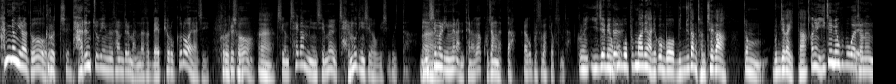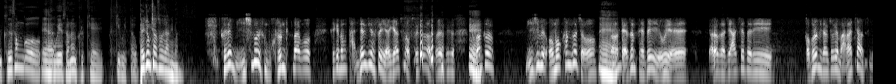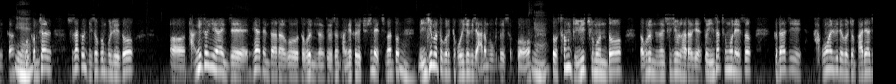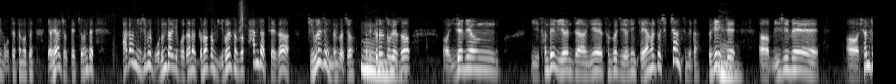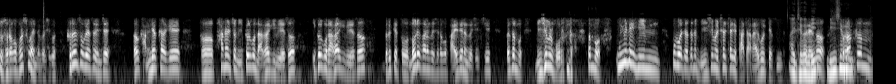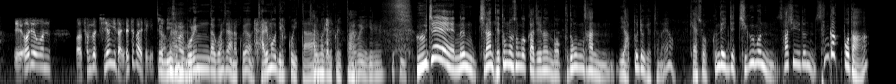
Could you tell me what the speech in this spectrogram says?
한 명이라도 그렇지. 다른 쪽에 있는 사람들을 만나서 내 표로 끌어와야지. 그렇죠. 그래서 예. 지금 체감 민심을 잘못 인식하고 계시고 있다. 민심을 읽는 안테나가 고장났다라고 볼 수밖에 없습니다. 그럼 이재명 후보뿐만이 아니고 뭐 민주당 전체가 좀 문제가 있다. 아니요, 이재명 후보가 네. 저는 그 선거구에서는 그렇게 느끼고 있다고. 배종찬 소장님은 그냥 민심을 모른다고 그렇게 너무 단정지어서 이야기할 수는 없을 것 같고요. 그래서 예. 그만큼 민심이 엄혹한 거죠. 예. 어, 대선 패배 이후에 여러 가지 악재들이 더불어민주당 쪽에 많았지 않습니까? 예. 뭐 검찰 수사권 기소권 분리도 어, 당위성이야 이제 해야 된다라고 더불어민주당 쪽에서는 강력하게 추진했지만 또 음. 민심은 또 그렇게 호의적이지 않은 부분도 있었고 예. 또 성비위 추문도 더불어민주당 지지율 하락에 또 인사청문회에서 그다지 가공할 위력을 좀 발휘하지 못했던 것도 영향을 줬겠죠. 근데 바닥 민심을 모른다기보다는 그만큼 이번 선거 판 자체가 기울어져 있는 거죠. 근데 음. 그런 속에서 어 이재명 이 선대위원장의 선거 지역인 개항을 또 쉽지 않습니다. 그게 예. 이제 어 민심의 어 현 주소라고 볼 수가 있는 것이고 그런 속에서 이제 더 강력하게 더 판을 좀 이끌고 나가기 위해서 이끌고 나가기 위해서 그렇게 또 노력하는 것이라고 봐야 되는 것이지. 그래서 뭐 민심을 모른다. 그럼 뭐 국민의힘 후보자들은 민심을 철저하게 다 잘 알고 있겠습니다. 아니 제가 그래서 민, 심을 그만큼 예, 어려운 어, 선거 지형이다 이렇게 봐야 되겠죠. 제가 민심을 네. 모른다고 하지 않았고요. 잘못 읽고 있다. 잘못 읽고 있다. 라고 얘기를 했습니다. 의제는 지난 대통령 선거까지는 뭐 부동산이 압도적이었잖아요. 계속. 근데 이제 지금은 사실은 생각보다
